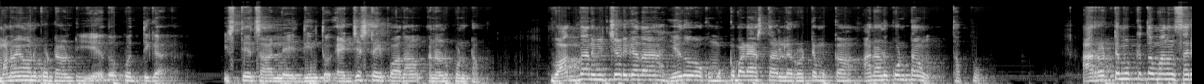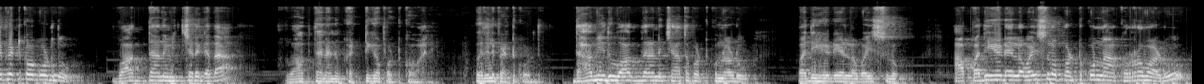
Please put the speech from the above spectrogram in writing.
మనం ఏమనుకుంటామంటే ఏదో కొద్దిగా ఇస్తే చాలే దీంతో అడ్జస్ట్ అయిపోదాం అని అనుకుంటాం. వాగ్దానం ఇచ్చాడు కదా ఏదో ఒక ముక్క పడేస్తాడులే రొట్టె ముక్క అని అనుకుంటాం. తప్పు. ఆ రొట్టె ముక్కతో మనం సరిపెట్టుకోకూడదు. వాగ్దానం ఇచ్చాడు కదా వాగ్దానాన్ని గట్టిగా పట్టుకోవాలి. వదిలిపెట్టకూడదు. దావీదు వాగ్దానాన్ని చేత పట్టుకున్నాడు పదిహేడేళ్ళ వయసులో. ఆ పదిహేడేళ్ళ వయసులో పట్టుకున్న ఆ కుర్రవాడు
